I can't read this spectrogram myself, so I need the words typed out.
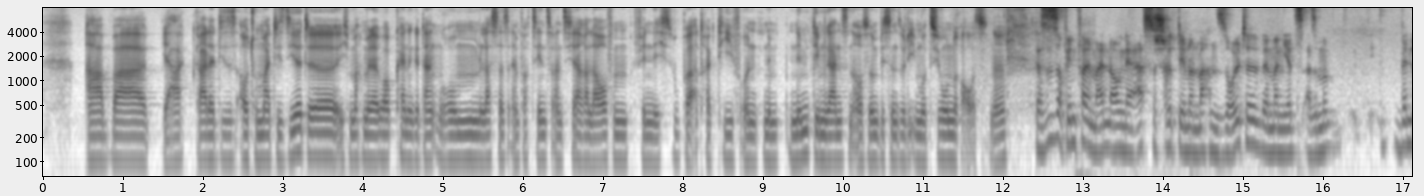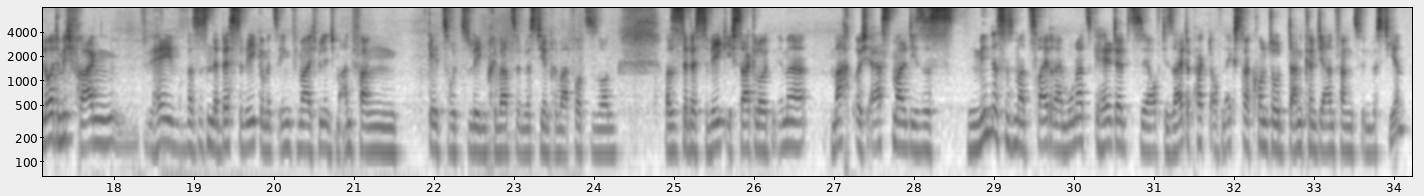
Aber ja, gerade dieses automatisierte, ich mache mir da überhaupt keine Gedanken rum, lass das einfach 10, 20 Jahre laufen, finde ich super attraktiv und nimmt, nimmt dem Ganzen auch so ein bisschen so die Emotionen raus. Ne? Das ist auf jeden Fall in meinen Augen der erste Schritt, den man machen sollte, wenn man jetzt, also man, wenn Leute mich fragen, hey, was ist denn der beste Weg, um jetzt irgendwie mal, ich will endlich mal anfangen, Geld zurückzulegen, privat zu investieren, privat vorzusorgen, was ist der beste Weg? Ich sage Leuten immer, macht euch erstmal dieses mindestens mal zwei, drei Monatsgehälter, das ihr auf die Seite packt, auf ein Extrakonto, dann könnt ihr anfangen zu investieren.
